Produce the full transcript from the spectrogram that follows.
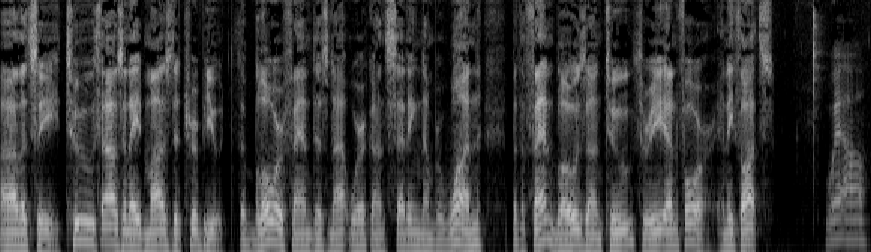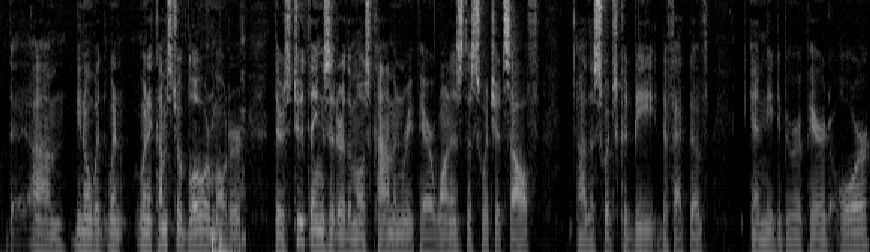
Uh, let's see. 2008 Mazda Tribute. The blower fan does not work on setting number one, but the fan blows on two, three, and four. Any thoughts? Well, um, you know, when when it comes to a blower motor, there's two things that are the most common repair. One is the switch itself. Uh, the switch could be defective and need to be repaired, or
